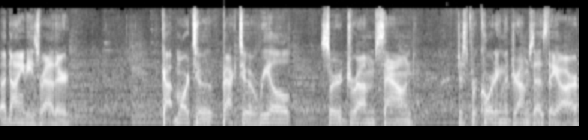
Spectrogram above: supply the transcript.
uh, 90s rather. Got more to back to a real sort of drum sound, just recording the drums as they are.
